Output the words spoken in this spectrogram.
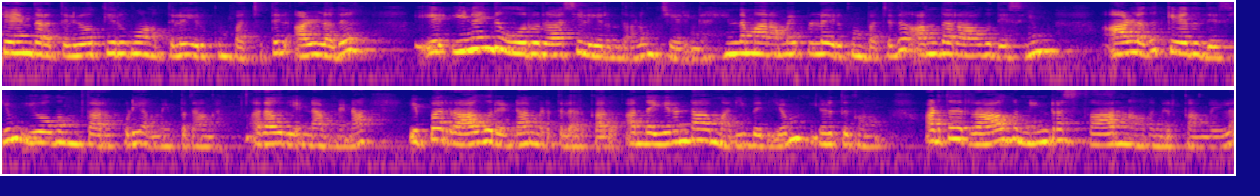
கேந்திரத்திலேயோ திருகோணத்திலோ இருக்கும் பட்சத்தில் அல்லது இணைந்து ஒரு ராசியில் இருந்தாலும் சரிங்க. இந்த மாதிரி அமைப்பில் இருக்கும் பட்சத்தில் அந்த ராகு திசையும் அல்லது கேது திசையும் யோகம் தரக்கூடிய அமைப்பு தாங்க. அதாவது என்ன அப்படின்னா இப்போ ராகு ரெண்டாம் இடத்துல இருக்காது அந்த இரண்டாம் அதிபதியும் எடுத்துக்கணும். அடுத்தது ராகு நின்ற ஸ்தாரநாதன் இருக்காங்கல்ல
